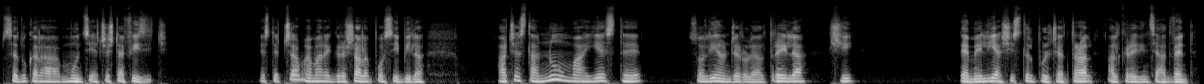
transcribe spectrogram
se ducă la munții aceștia fizici. Este cea mai mare greșeală posibilă. Acesta nu mai este solia îngerului al treilea și temelia și stâlpul central al credinței advente.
